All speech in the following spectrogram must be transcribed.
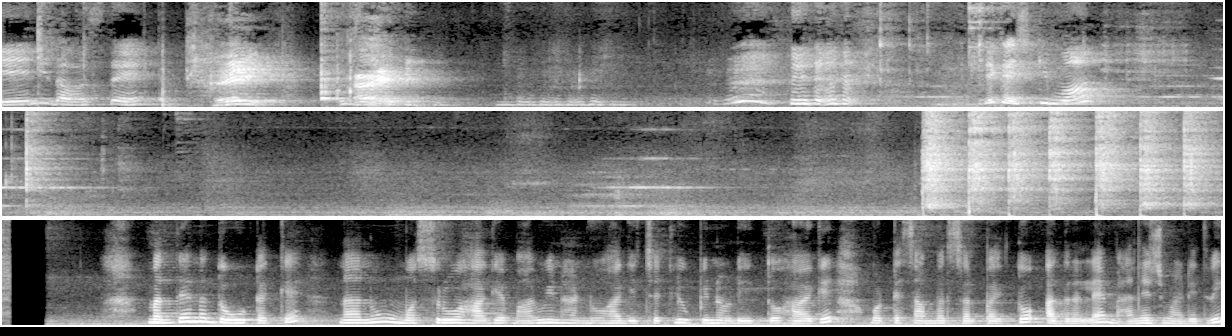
ಏನಿದೆ ಅವಸ್ಥೆ? ಐಸ್ ಕ್ರೀಮು ಮಧ್ಯಾಹ್ನದ ಊಟಕ್ಕೆ ನಾನು ಮೊಸರು ಹಾಗೆ ಮಾವಿನ ಹಣ್ಣು ಹಾಗೆ ಚಟ್ಲಿ ಉಪ್ಪಿನ ಹುಡಿ ಇತ್ತು ಹಾಗೆ ಮೊಟ್ಟೆ ಸಾಂಬಾರು ಸ್ವಲ್ಪ ಇತ್ತು, ಅದರಲ್ಲೇ ಮ್ಯಾನೇಜ್ ಮಾಡಿದ್ವಿ.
